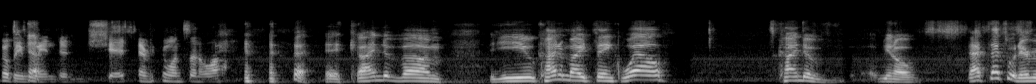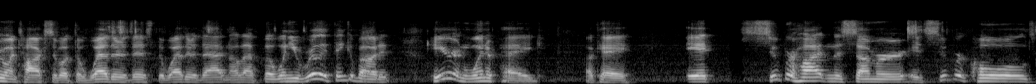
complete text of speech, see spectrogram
There'll be Yeah. wind and shit every once in a while. it kind of um you kind of might think well it's kind of you know that's that's what everyone talks about the weather this the weather that and all that. But when you really think about it here in winnipeg okay it's super hot in the summer it's super cold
